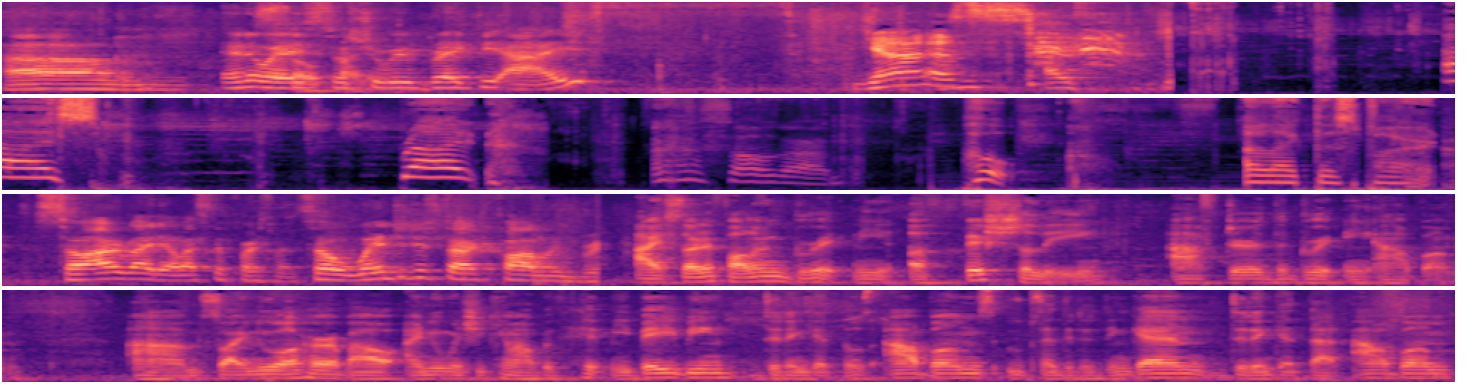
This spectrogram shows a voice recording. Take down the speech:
Um, anyway, So so, should we break the ice? yes. ice? Ice. Right. so good. Oh, I like this part. So alrighty, I was the first one. So when did you start following Britney? I started following Britney officially after the Britney album. Um, so I knew all her about, I knew when she came out with Hit Me Baby, didn't get those albums. Oops, I Did It Again, didn't get that album.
